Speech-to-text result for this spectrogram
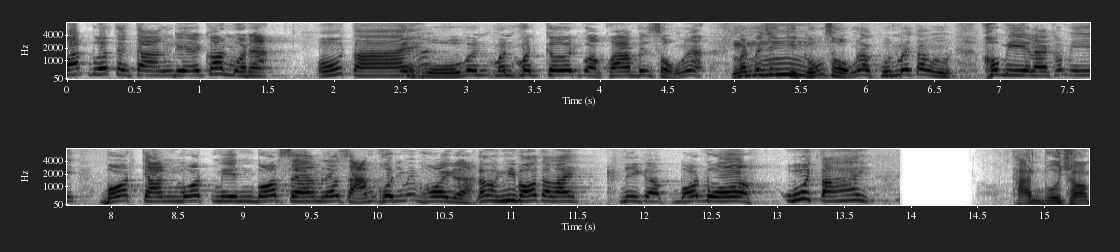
วัดเวิร์ดต่างๆเดียไอคอนหมดอะ โอ้ตาย โอ้โหมันมันมันเกินกว่าความเป็นสงฆ์อะมันไม่ใช่กิจของสงฆ์อะคุณไม่ต้องเขามีอะไรเขามีบอสกันมอสมินบอสแซมแล้วสามคนยังไม่พออีกเหรอแล้วนี่บอสอะไร นี่ก็บอสวออุ้ยตาย ท่านผู้ชม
